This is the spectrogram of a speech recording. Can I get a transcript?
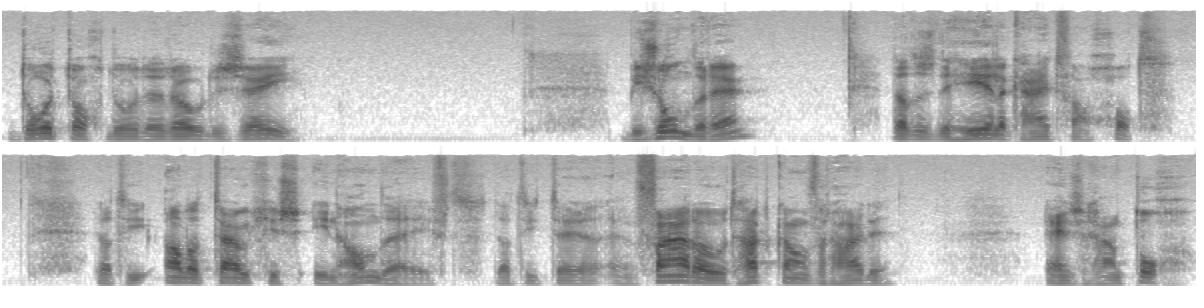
doortocht door de Rode Zee. Bijzonder hè? Dat is de heerlijkheid van God. Dat hij alle touwtjes in handen heeft. Dat hij tegen een farao het hart kan verharden. En ze gaan toch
